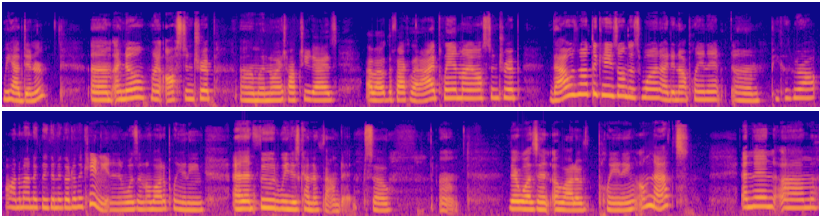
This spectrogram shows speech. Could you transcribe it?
we had dinner. Um, I know my Austin trip. Um, I know I talked to you guys about the fact that I planned my Austin trip. That was not the case on this one. I did not plan it um, because we were automatically going to go to the canyon, and it wasn't a lot of planning. And then food, we just kind of found it. So um, there wasn't a lot of planning on that. And then, um,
